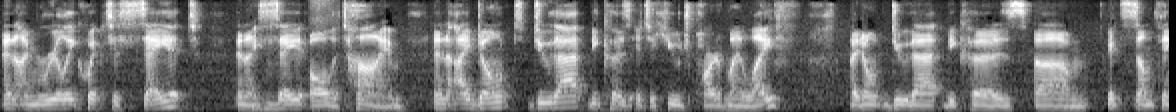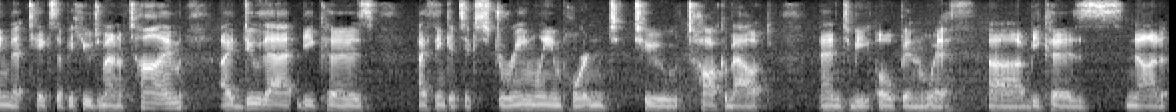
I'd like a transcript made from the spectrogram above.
and I'm really quick to say it, and I say it all the time, and I don't do that because it's a huge part of my life. I don't do that because um, it's something that takes up a huge amount of time. I do that because I think it's extremely important to talk about and to be open with uh, because not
